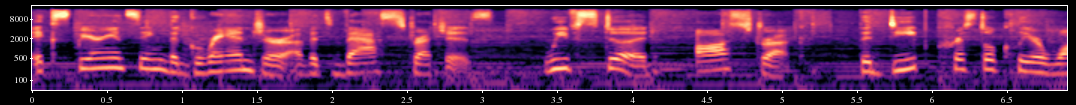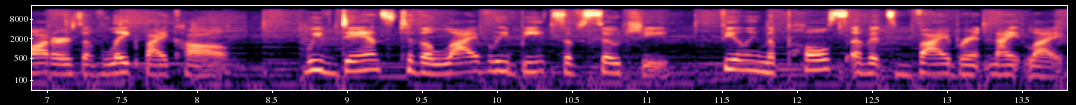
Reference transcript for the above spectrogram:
experiencing the grandeur of its vast stretches. We've stood, awestruck, the deep crystal clear waters of Lake Baikal. We've danced to the lively beats of Sochi, feeling the pulse of its vibrant nightlife.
